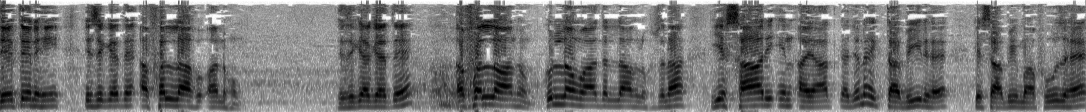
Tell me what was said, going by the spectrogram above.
دیتے نہیں۔ اسے کہتے ہیں اف اللہ عنہم۔ جسے کیا کہتے ہیں؟ اف اللہ عنہم کل واد اللہ الحسنہ، یہ ساری ان آیات کا جو نا ایک تعبیر ہے کہ صابی محفوظ ہے،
